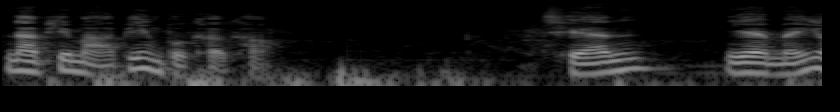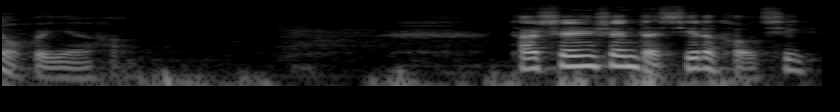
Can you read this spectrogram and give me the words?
那匹马并不可靠，钱也没有回银行。他深深的吸了口气，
